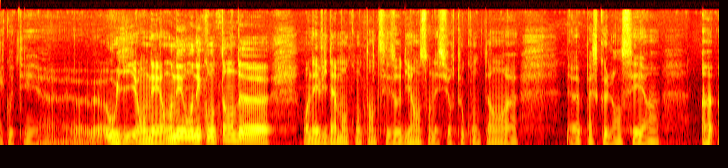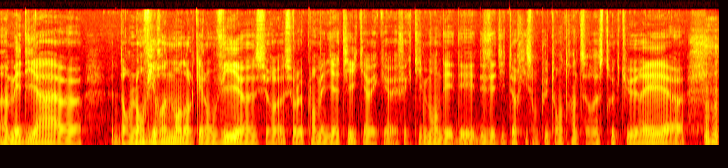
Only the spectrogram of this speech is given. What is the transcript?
écoutez, euh, oui, on est, on est, on est content de, on est évidemment content de ces audiences. On est surtout content euh, parce que lancer un, un, un média euh, dans l'environnement dans lequel on vit euh, sur, sur le plan médiatique, avec euh, effectivement des, des, des éditeurs qui sont plutôt en train de se restructurer, euh, Mhm.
